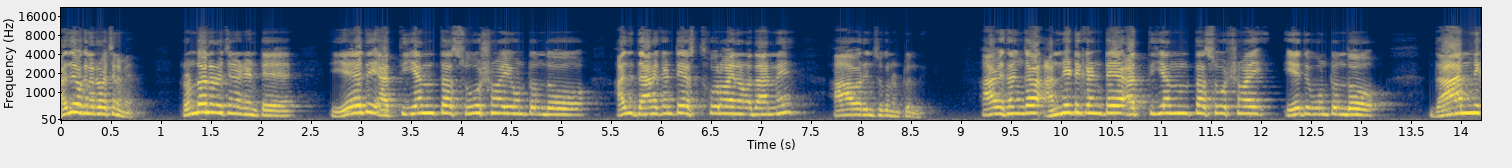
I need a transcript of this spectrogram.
అది ఒక నిర్వచనమే. రెండో నిర్వచనం ఏంటంటే ఏది అత్యంత సూక్ష్మమై ఉంటుందో అది దానికంటే స్థూలమైన దాన్ని ఆవరించుకుని ఉంటుంది. ఆ విధంగా అన్నిటికంటే అత్యంత సూక్ష్మమై ఏది ఉంటుందో దాన్ని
